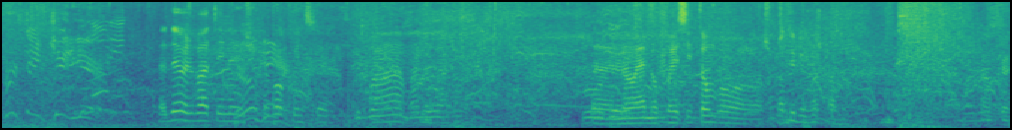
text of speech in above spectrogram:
First aid kit here. Adeus, batinês. Eu vou conhecer. Tudo bem, manda lá. Ah, não, é, não foi assim tão bom. acho. Já tive duas casas. Ok.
